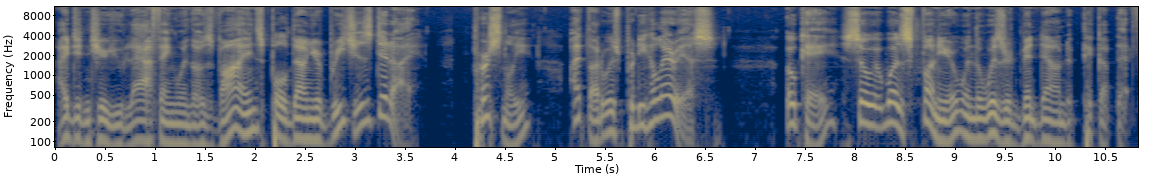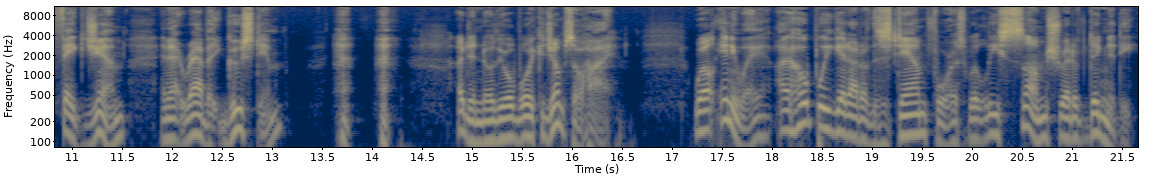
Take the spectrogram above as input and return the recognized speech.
I didn't hear you laughing when those vines pulled down your breeches, did I? Personally, I thought it was pretty hilarious. Okay, so it was funnier when the wizard bent down to pick up that fake gem and that rabbit goosed him. I didn't know the old boy could jump so high. Well, anyway, I hope we get out of this damned forest with at least some shred of dignity.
